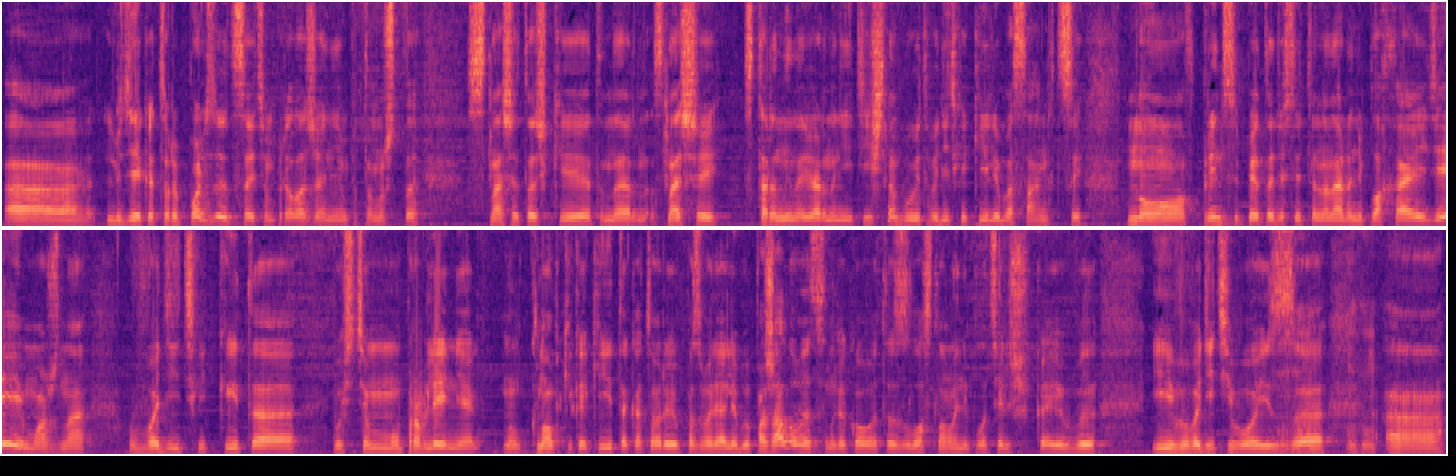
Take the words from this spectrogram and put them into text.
э, людей, которые пользуются этим приложением, потому что с нашей точки, это, наверное, с нашей стороны, наверное, неэтично будет вводить какие-либо санкции, но, в принципе, это действительно, наверное, неплохая идея, и можно вводить какие-то, допустим, управления, ну, кнопки какие-то, которые позволяли бы пожаловаться на какого-то злостного неплательщика и, вы, и выводить его из, uh-huh. Uh-huh. А,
